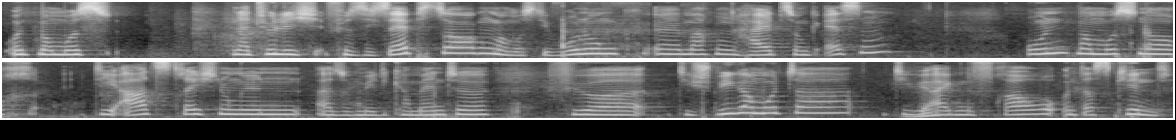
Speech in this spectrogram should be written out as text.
und man muss natürlich für sich selbst sorgen, man muss die Wohnung äh, machen, Heizung, Essen und man muss noch die Arztrechnungen, also Medikamente für die Schwiegermutter, die Mhm. eigene Frau und das Kind,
